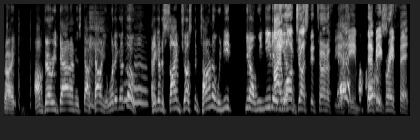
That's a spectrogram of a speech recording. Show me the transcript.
right. I'm very down on this guy. I'm telling you, what are they going to do? Are they going to sign Justin Turner? We need, you know, we need a. I uh, love Justin Turner for your Yeah, team. That'd be a great fit.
